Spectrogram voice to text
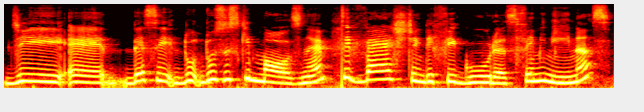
de é, desse do, dos esquimós, né, se vestem de figuras femininas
